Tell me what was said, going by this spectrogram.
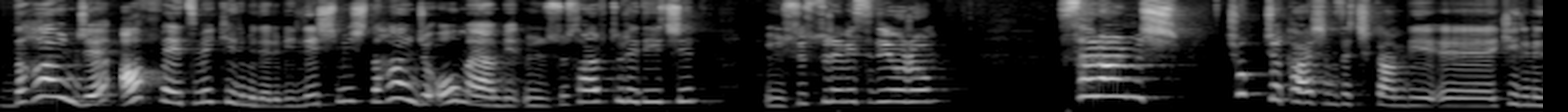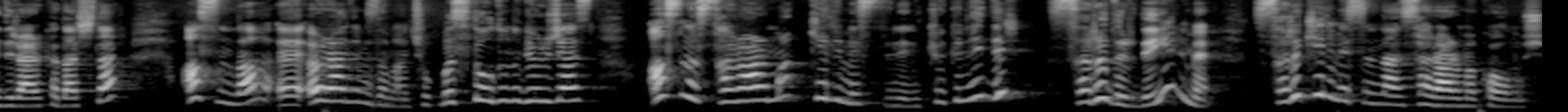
daha önce af ve etmek kelimeleri birleşmiş. Daha önce olmayan bir ünsüz harf türediği için ünsüz türemesi diyorum. Sararmış. Çokça karşımıza çıkan bir e, kelimedir arkadaşlar. Aslında e, öğrendiğimiz zaman çok basit olduğunu göreceğiz. Aslında sararmak kelimesinin kökü nedir? Sarıdır değil mi? Sarı kelimesinden sararmak olmuş.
